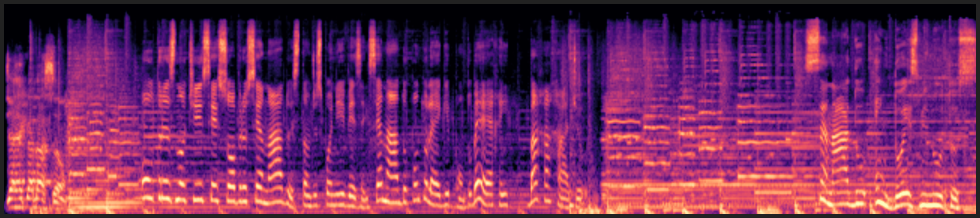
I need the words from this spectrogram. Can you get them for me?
de arrecadação. Outras notícias sobre o Senado estão disponíveis em senado.leg.br barra rádio. Senado em dois minutos.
